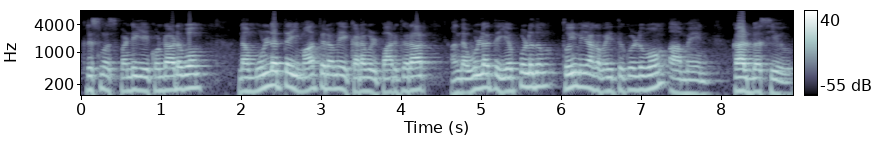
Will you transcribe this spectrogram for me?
கிறிஸ்துமஸ் பண்டிகையை கொண்டாடுவோம். நம் உள்ளத்தை மாத்திரமே கடவுள் பார்க்கிறார். அந்த உள்ளத்தை எப்பொழுதும் தூய்மையாக வைத்துக் கொள்ளுவோம். ஆமேன். காட் பிளஸ் யூ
